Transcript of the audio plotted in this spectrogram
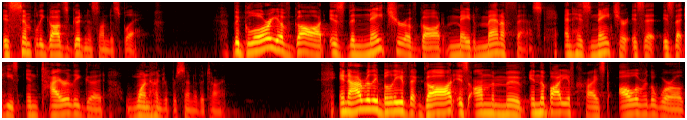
is simply God's goodness on display. The glory of God is the nature of God made manifest, and his nature is that, is that he's entirely good 100% of the time. And I really believe that God is on the move in the body of Christ all over the world,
